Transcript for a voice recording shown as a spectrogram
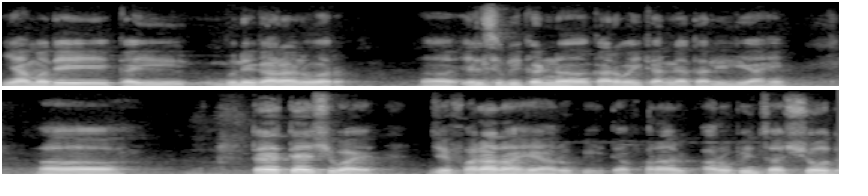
यामध्ये काही गुन्हेगारांवर एल सी बीकडनं कारवाई करण्यात आलेली आहे. त्या त्याशिवाय जे फरार आहे आरोपी त्या फरार आरोपींचा शोध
